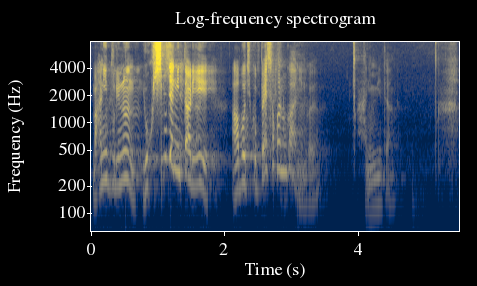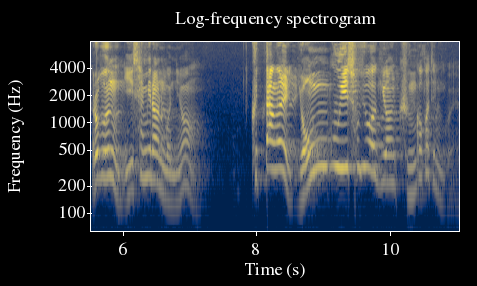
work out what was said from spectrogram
많이 부리는 욕심쟁이 딸이 아버지 거 뺏어가는 거 아닌가요? 아닙니다. 여러분 이 샘이라는 건요 그 땅을 영구히 소유하기 위한 근거가 되는 거예요.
